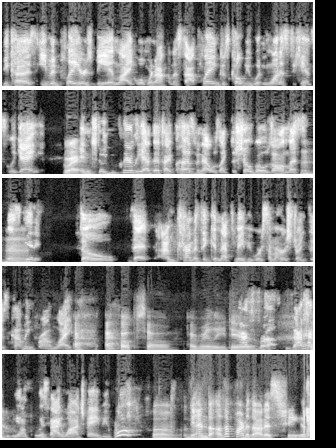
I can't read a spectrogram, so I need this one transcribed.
Because even players being like, well, we're not going to stop playing because Kobe wouldn't want us to cancel a game. Right. And so you clearly had that type of husband that was like, the show goes on, let's let's Mhm. get it. So that I'm kind of thinking that's maybe where some of her strength is coming from. Like I I hope so. I really do. that's rough. That have to be on suicide watch, baby. Woo! Well, and the other part of that is she is.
